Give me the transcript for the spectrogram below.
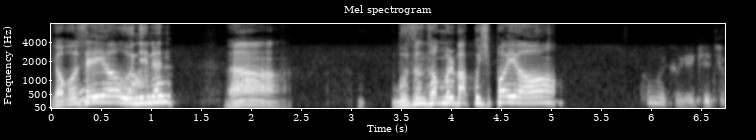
여보세요, 은희는? 아. 무슨 선물 받고 싶어요? 선물 그 얘기해 줘.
